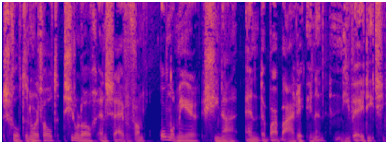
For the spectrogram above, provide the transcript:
Schulte-Noordholt, sinoloog en schrijver van onder meer China en de barbaren in een nieuwe editie.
